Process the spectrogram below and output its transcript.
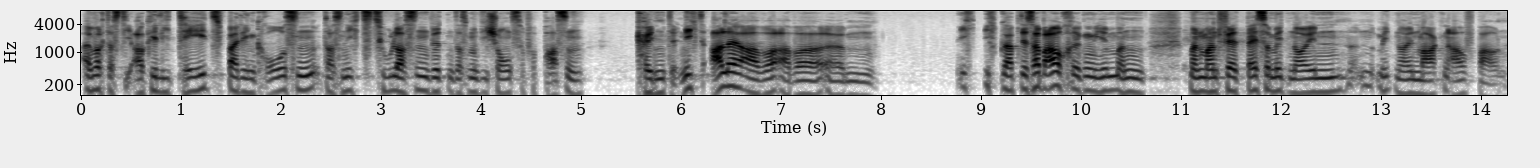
einfach, dass die Agilität bei den Großen das nichts zulassen wird und dass man die Chance verpassen könnte. Nicht alle, aber, aber ähm, ich, ich glaube deshalb auch irgendwie, man, man, man fährt besser mit neuen, mit neuen Marken aufbauen.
